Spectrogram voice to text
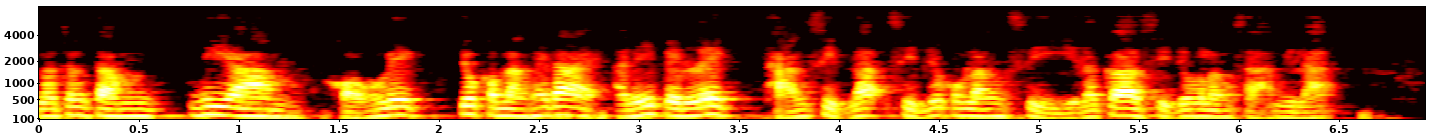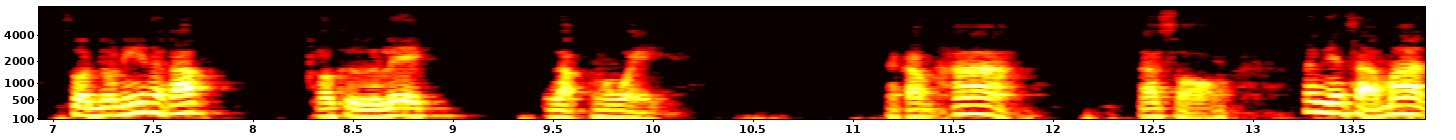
เราจงจำนิยามของเลขยกกำลังให้ได้ อันนี้เป็นเลขฐาน 10 ละ 10 ยกกำลัง 4 แล้วก็ 10 ยกกำลัง3มีละ ส่วนตัวนี้นะครับ ก็คือเลขหลักหน่วยนะครับ5และ 2 นักเรียนสามารถ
